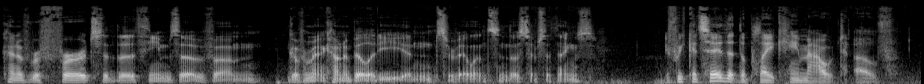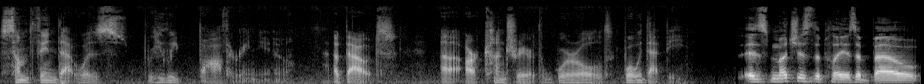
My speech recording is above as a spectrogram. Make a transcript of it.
kind of refer to the themes of um, government accountability and surveillance and those types of things. If we could say that the play came out of something that was really bothering you about uh, our country or the world, what would that be? As much as the play is about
